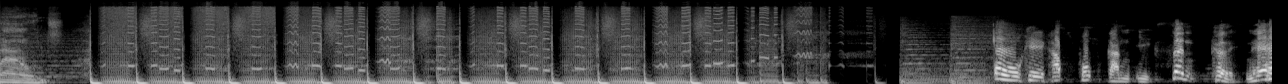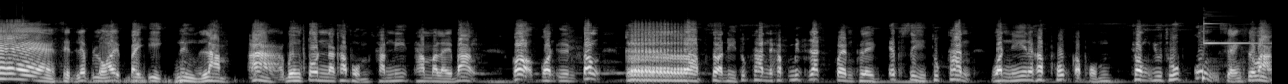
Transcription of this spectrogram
Bounds. โอเคครับ พบกันอีกเส้นเคยแน่เสร็จเรียบร้อยไปอีกหนึ่งลำอ่า เบื้องต้นนะครับผมคันนี้ทำอะไรบ้าง ก็ก่อนอื่นต้อง กราบสวัสดีทุกท่านนะครับ มิตรรักแฟนเพลง FC ทุกท่าน วันนี้นะครับ พบกับผมช่อง YouTube กุ้งแสงสว่าง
